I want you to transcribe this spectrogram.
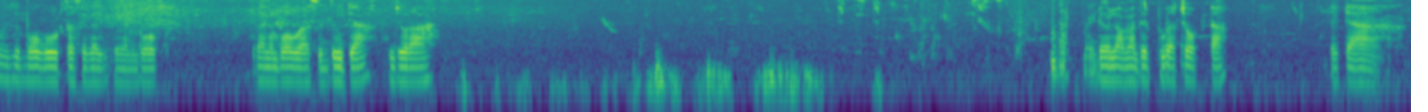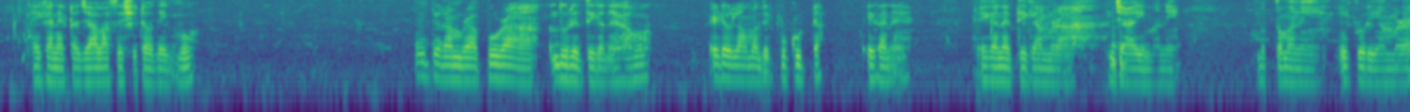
ওই যে বগ উঠতেছে গাইজ দেখেন বগ এখানে বগ আছে দুইটা, জোড়া। এটা হলো আমাদের পুরা চকটা। এটা এখানে একটা জাল আছে, সেটাও দেখব। এটা আমরা পুরা দূরের থেকে দেখাবো। এটা হলো আমাদের পুকুরটা। এখানে এখানে থেকে আমরা যাই মানে বর্তমানে ই করি আমরা।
